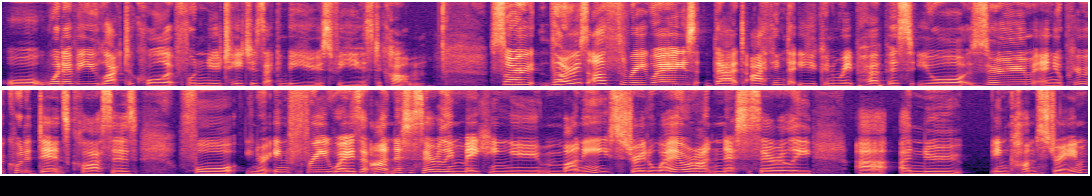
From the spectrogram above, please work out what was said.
or whatever you like to call it for new teachers that can be used for years to come. So those are three ways that I think that you can repurpose your Zoom and your pre-recorded dance classes for, you know, in free ways that aren't necessarily making you money straight away or aren't necessarily uh, a new income stream,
